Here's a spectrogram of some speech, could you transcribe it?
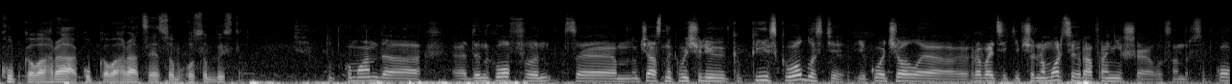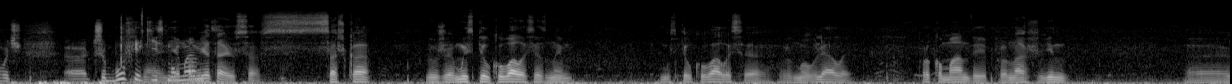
кубкова гра, а кубкова гра це особ- особиста. Тут команда е, Денгоф це учасник вищої ліги Київської області, яку очолює гравець, який в Чорноморці грав раніше, Олександр Собкович. Е, Чи був якийсь Да, Я пам'ятаю Сашка дуже. Ми спілкувалися з ним. Ми спілкувалися, розмовляли про команди, про наш. Він е,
